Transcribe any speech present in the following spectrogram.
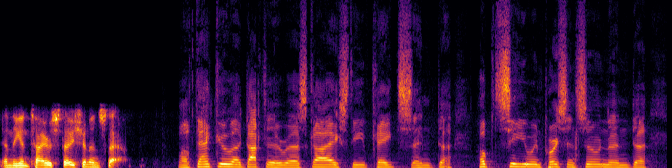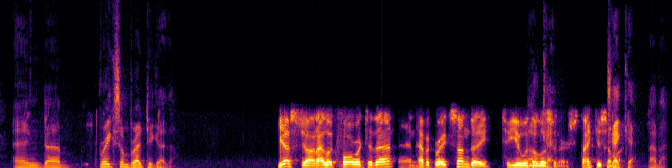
and the entire station and staff. Well, thank you, uh, Dr. Uh, Sky, Steve Kates, and uh, hope to see you in person soon and uh, and uh, break some bread together. Yes, John. I look forward to that, and have a great Sunday to you and okay. the listeners. Thank you so Take much. Take care. Bye bye.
